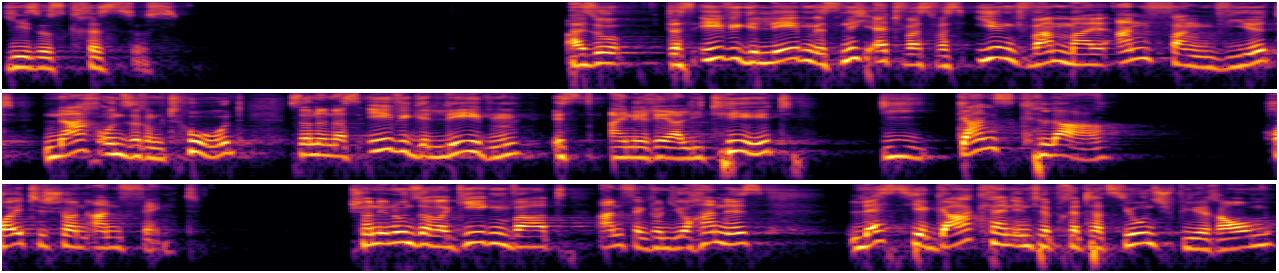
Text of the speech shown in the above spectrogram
Jesus Christus. Also das ewige Leben ist nicht etwas, was irgendwann mal anfangen wird nach unserem Tod, sondern das ewige Leben ist eine Realität, die ganz klar heute schon anfängt. Schon in unserer Gegenwart anfängt. Und Johannes lässt hier gar keinen Interpretationsspielraum,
